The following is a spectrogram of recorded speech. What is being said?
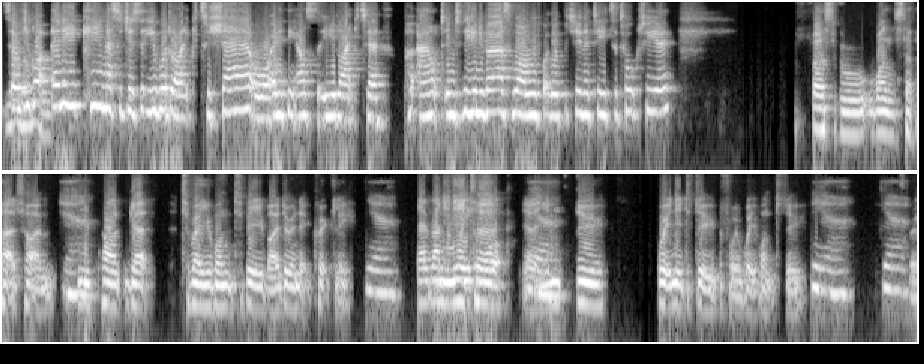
So, have you got um, any key messages that you would like to share, or anything else that you'd like to put out into the universe while we've got the opportunity to talk to you? First of all, one step at a time. Yeah, You can't get to where you want to be by doing it quickly. yeah, Don't run You need to, walk. yeah, Yeah. you need to do what you need to do before what you want to do. yeah, yeah. So,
